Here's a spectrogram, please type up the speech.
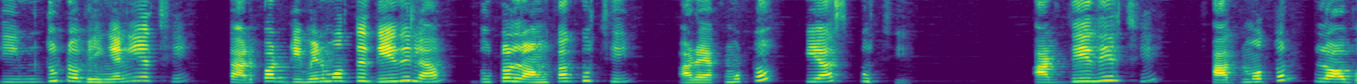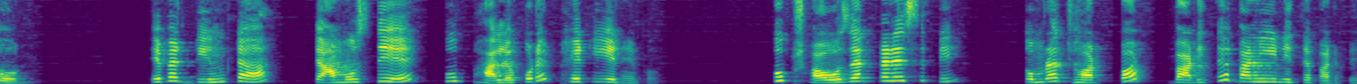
ডিম দুটো ভেঙে নিয়েছি, তারপর ডিমের মধ্যে দিয়ে দিলাম দুটো লঙ্কা কুচি আর এক মুঠো পেঁয়াজ কুচি। আর দিয়ে দিয়েছি স্বাদ মতন লবণ। এবার ডিমটা চামচ দিয়ে খুব ভালো করে ফেটিয়ে নেব। খুব সহজ একটা রেসিপি তোমরা ঝটপট বাড়িতে বানিয়ে নিতে পারবে।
